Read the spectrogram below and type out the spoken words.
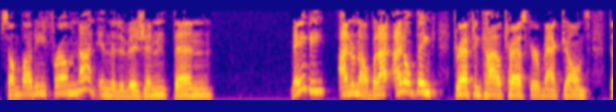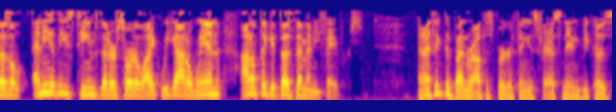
somebody from not in the division, then Maybe. I don't know. But I, I don't think drafting Kyle Trask or Mac Jones does a, any of these teams that are sort of like, we got to win. I don't think it does them any favors. And I think the Ben Roethlisberger thing is fascinating because,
